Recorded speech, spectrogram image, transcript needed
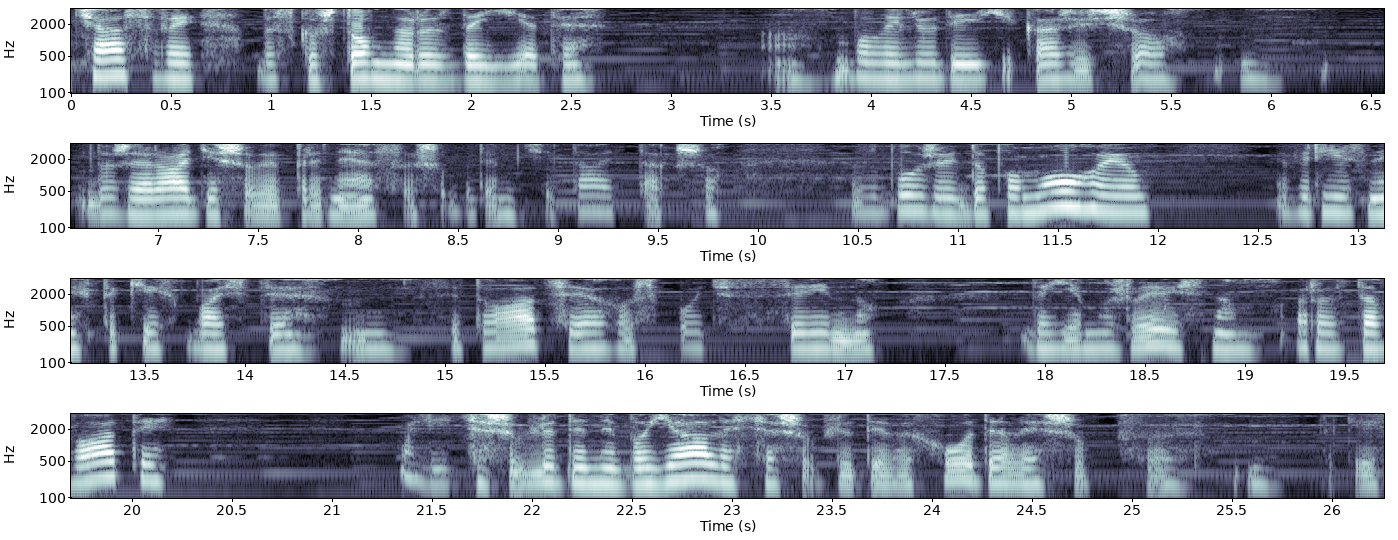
час ви безкоштовно роздаєте. Були люди, які кажуть, що дуже раді, що ви принесли, що будемо читати. Так що з Божою допомогою в різних таких, бачите, ситуаціях Господь все рівно дає можливість нам роздавати. Моліться, щоб люди не боялися, щоб люди виходили, щоб е, таких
